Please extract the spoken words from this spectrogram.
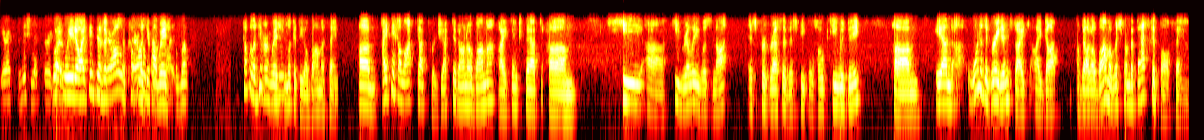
your exposition. That's very well, good. Well, you know, I think there's a, all, a couple of different ways to look. A couple of different ways mm-hmm. to look at the Obama thing. Um, I think a lot got projected on Obama. I think that um, he uh, he really was not as progressive as people hoped he would be. Um, and uh, one of the great insights I got about Obama was from a basketball fan.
